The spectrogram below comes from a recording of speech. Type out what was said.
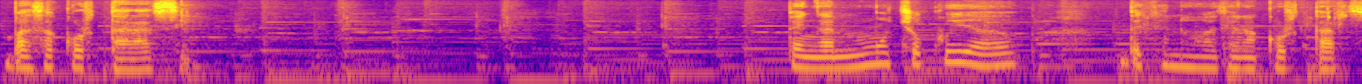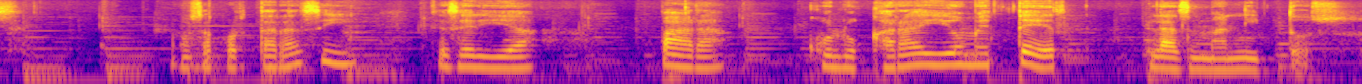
vas a cortar así. Tengan mucho cuidado de que no vayan a cortarse. Vamos a cortar así que sería para colocar ahí o meter las manitos.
